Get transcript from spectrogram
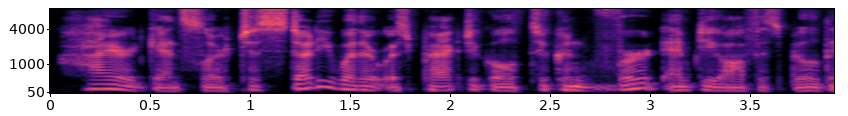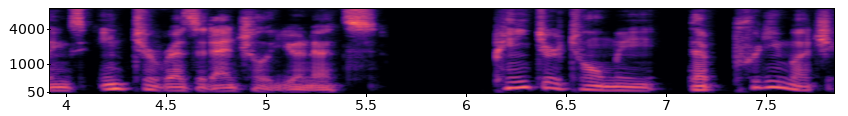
hired Gensler to study whether it was practical to convert empty office buildings into residential units. Painter told me that pretty much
